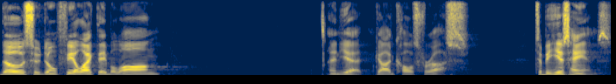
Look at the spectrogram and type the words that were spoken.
those who don't feel like they belong. And yet, God calls for us to be His hands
